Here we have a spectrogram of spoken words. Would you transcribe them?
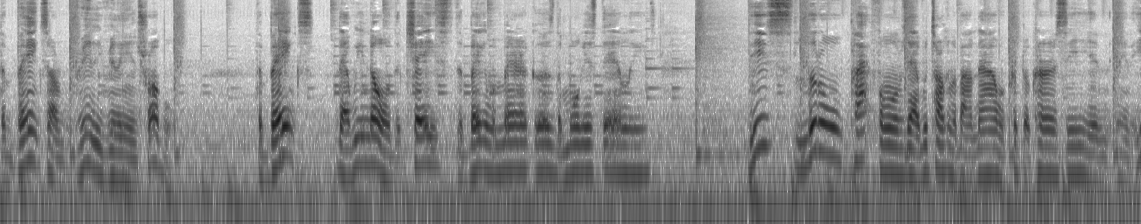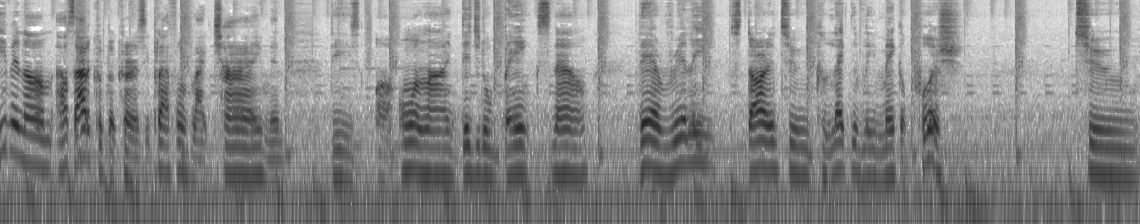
the banks are really, really in trouble. The banks that we know, the Chase, the Bank of Americas, the Morgan Stanleys, these little platforms that we're talking about now with cryptocurrency and, and even um, outside of cryptocurrency, platforms like Chime and these uh, online digital banks now, they're really starting to collectively make a push to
